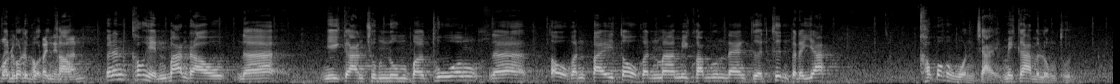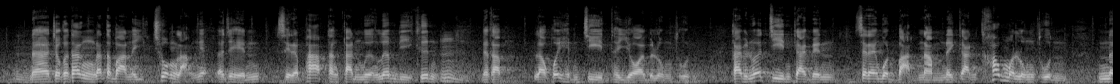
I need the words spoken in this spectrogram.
เป็นบริบทเป็นขออย่างงนั้เขานเพราะฉะนั้นเขาเห็นบ้านเรานะมีการชุมนุมประท้วงนะโต้กันไปโต้กันมามีความรุนแรงเกิดขึ้นเป็นระยะเขาก็กังวลใจไม่กล้ามาลงทุนนะจนกระทั่งรัฐบาลในช่วงหลังเนี่ยเราจะเห็นเสถียรภาพทางการเมืองเริ่มดีขึ้นนะครับเราก็เห็นจีนทยอยไปลงทุนก ลายเป็นว่าจีนกลายเป็นแสดงบทบาทนำในการเข้ามาลงทุนใน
